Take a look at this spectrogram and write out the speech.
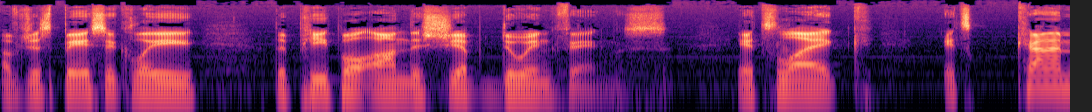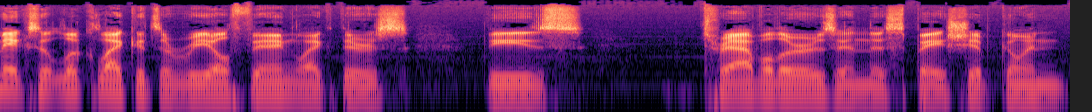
of just basically the people on the ship doing things. It's like it's kind of makes it look like it's a real thing. Like there's these travelers in this spaceship going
